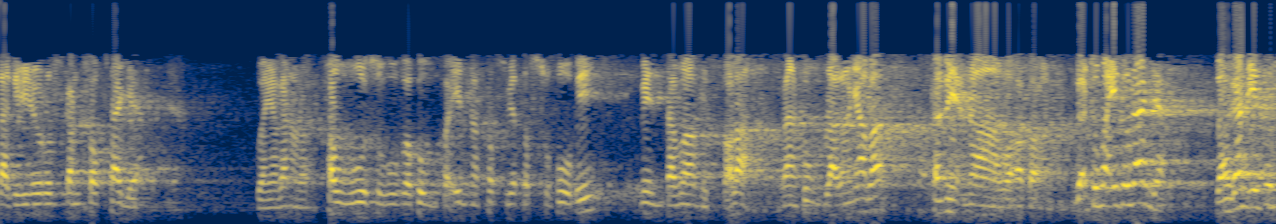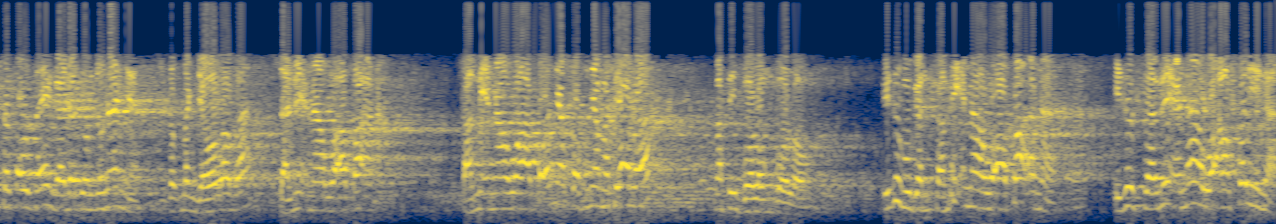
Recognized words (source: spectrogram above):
lagi diluruskan sok saja. Kebanyakan orang sawu sufufakum fa inna taswiyatas sufufi min tamamis shalah. Langsung belakangnya apa? Sami'na wa ata'na. Enggak cuma itu saja. Bahkan itu setahu saya enggak ada tuntunannya untuk menjawab apa? Sami'na wa ata'na. Sami'na wa ata'nya sofnya masih apa? Masih bolong-bolong. Itu bukan sami'na wa ata'na. Itu sami'na wa atayna.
